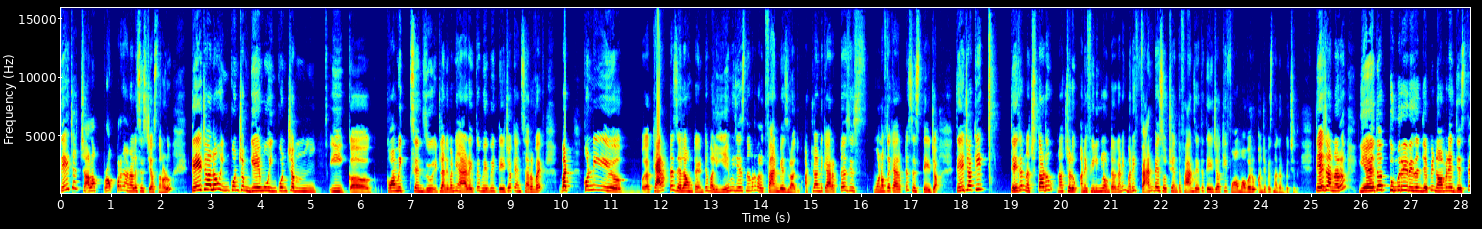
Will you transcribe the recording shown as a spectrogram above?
తేజ చాలా ప్రాపర్గా అనాలిసిస్ చేస్తున్నాడు. తేజలో ఇంకొంచెం గేమ్ ఇంకొంచెం ఈ కామిక్ సెన్స్ ఇట్లాంటివన్నీ యాడ్ అయితే maybe Teja can survive but కొన్ని క్యారెక్టర్స్ ఎలా ఉంటాయంటే వాళ్ళు ఏమి చేసినా కూడా వాళ్ళకి ఫ్యాన్ బేస్ రాదు. అట్లాంటి characters is one of the characters is Teja. తేజకి తేజ నచ్చుతాడు నచ్చడు అనే ఫీలింగ్లో ఉంటారు. కానీ మరి ఫ్యాన్ బేస్ వచ్చేంత ఫ్యాన్స్ అయితే తేజకి ఫామ్ అవ్వరు అని చెప్పేసి నాకు అనిపించింది. తేజ అన్నారు ఏదో తుమ్మిరి రీజన్ చెప్పి నామినేట్ చేస్తే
